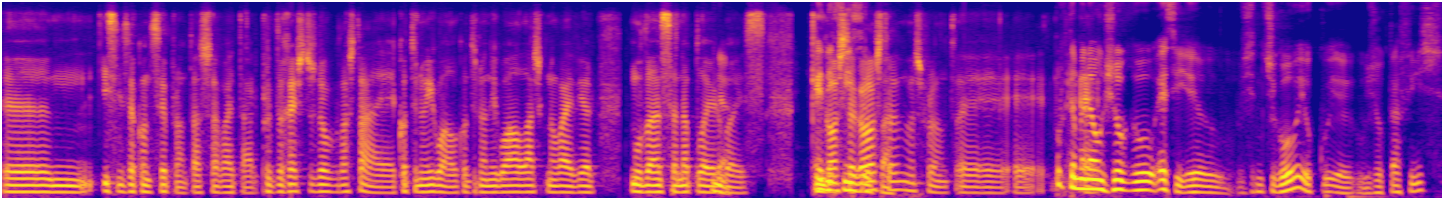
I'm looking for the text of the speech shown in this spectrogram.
Hum, e se isso acontecer, pronto, acho que já vai estar. Porque de resto do jogo, lá está, é, continua igual. Continuando igual, acho que não vai haver mudança na player Yeah. base. Quem gosta, difícil, gosta, pá. mas pronto. É, é- Porque também é- é um jogo. É assim, eu, a gente jogou, eu, eu- o jogo está fixe.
